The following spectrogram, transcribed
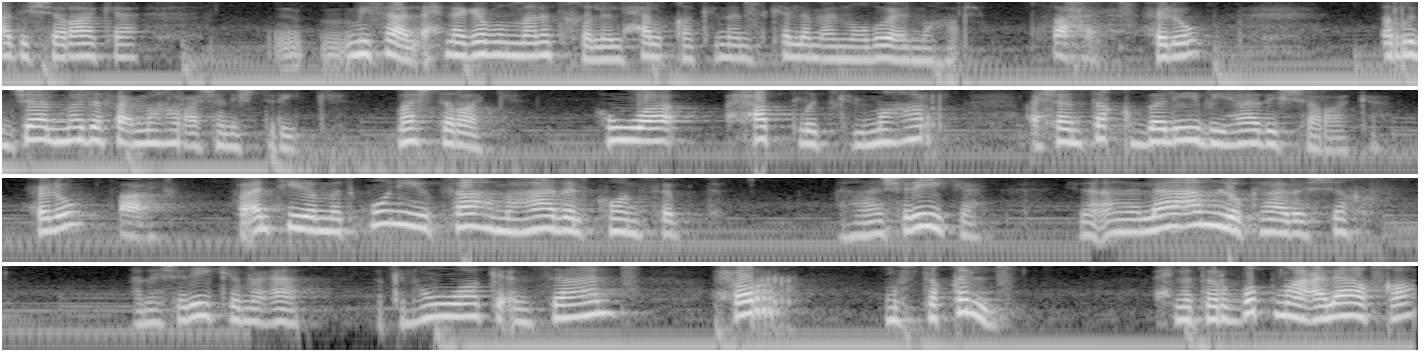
هذه الشراكة م- مثال إحنا قبل ما ندخل الحلقة كنا نتكلم عن موضوع المهر. صحيح. حلو؟ الرجال ما دفع مهر عشان يشتريك ما اشتراك. هو حط لك المهر عشان تقبلي بهذه الشراكة. حلو؟ طيب. فأنت لما تكوني فاهمة هذا الكونسبت أنا شريكة. اذا أنا لا أملك هذا الشخص. أنا شريكة معاه لكن هو كإنسان حر مستقل. إحنا تربطنا علاقة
